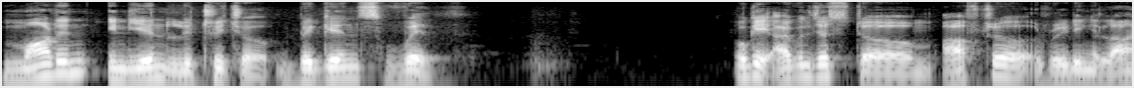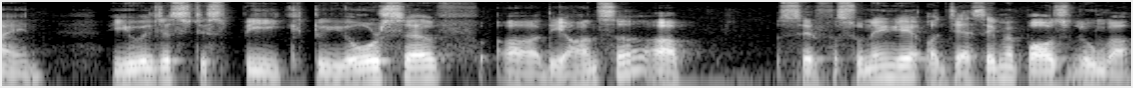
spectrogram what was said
Modern Indian literature begins with Okay, I will just, um, after reading a line, you will just speak to yourself the answer आप सिर्फ़ सुनेंगे और जैसे मैं पॉज लूँगा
